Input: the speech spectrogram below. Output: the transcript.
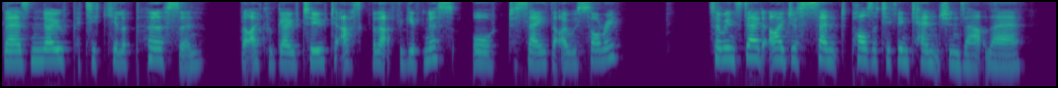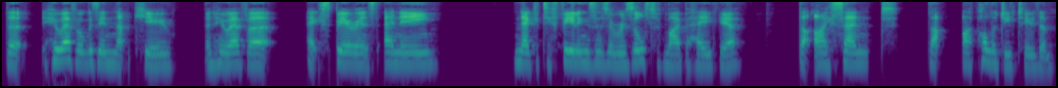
there's no particular person that I could go to to ask for that forgiveness or to say that I was sorry. So instead, I just sent positive intentions out there that whoever was in that queue and whoever experienced any negative feelings as a result of my behaviour, that I sent that apology to them.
